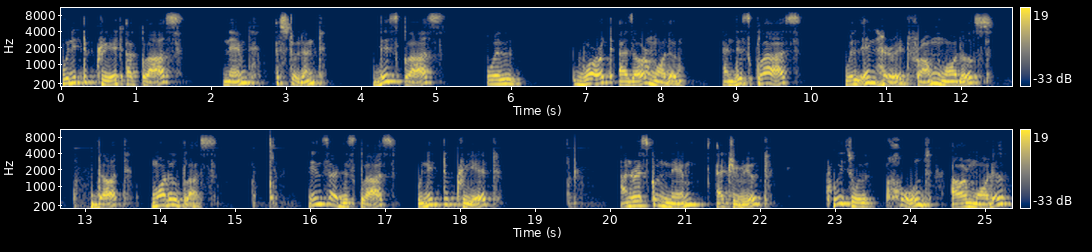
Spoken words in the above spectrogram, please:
we need to create a class named student. This class will work as our model and this class will inherit from models dot model class. Inside this class, we need to create underscore name attribute which will hold our model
